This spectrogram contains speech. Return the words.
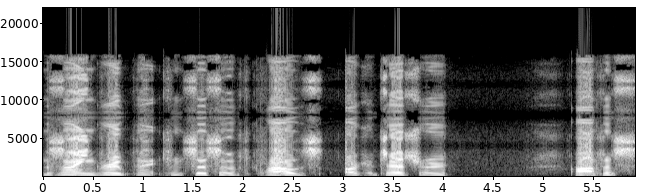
design group that consists of clouds architecture, office.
